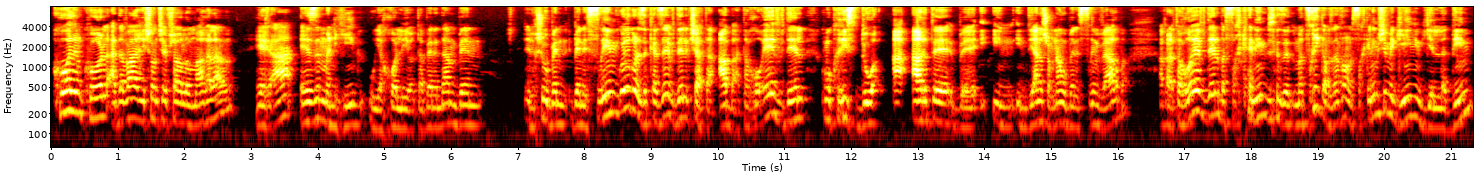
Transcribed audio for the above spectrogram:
קודם כל, הדבר הראשון שאפשר לומר עליו, הראה איזה מנהיג הוא יכול להיות. הבן אדם בן, אני חושב בן, בן 20, קודם כל זה כזה הבדל כשאתה אבא. אתה רואה הבדל כמו קריס דו ארטה באינדיאנה, שאומנם הוא בן 24, אבל אתה רואה הבדל בשחקנים, זה מצחיק, אבל זה נכון, בשחקנים שמגיעים עם ילדים,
